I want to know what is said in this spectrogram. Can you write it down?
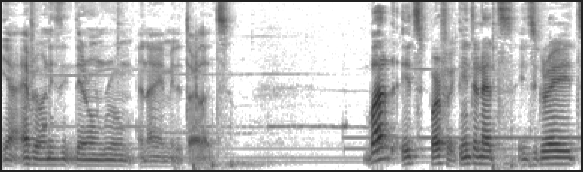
yeah, everyone is in their own room and I am in the toilet. But it's perfect. The internet is great.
